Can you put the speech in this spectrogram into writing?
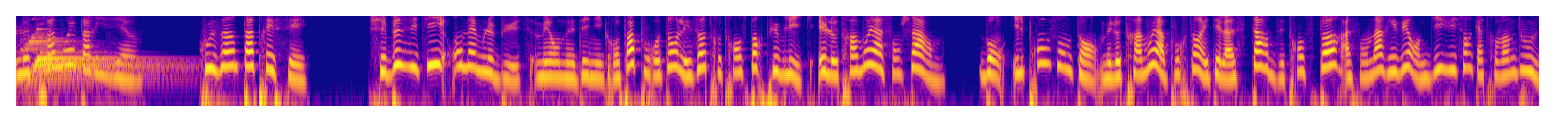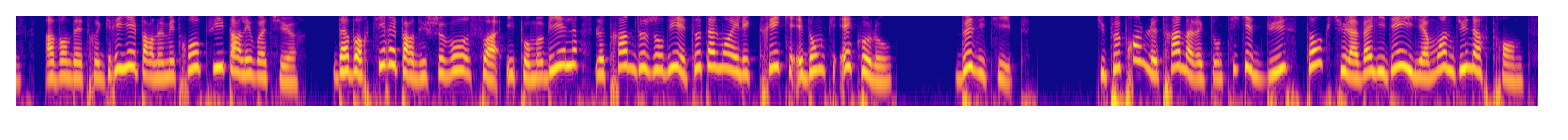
Le tramway parisien. Cousin pas pressé. Chez BuzzCity, on aime le bus, mais on ne dénigre pas pour autant les autres transports publics, et le tramway a son charme. Bon, il prend son temps, mais le tramway a pourtant été la star des transports à son arrivée en 1892, avant d'être grillé par le métro puis par les voitures. D'abord tiré par des chevaux, soit hippomobile, le tram d'aujourd'hui est totalement électrique et donc écolo. Tu peux prendre le tram avec ton ticket de bus tant que tu l'as validé il y a moins d'une heure trente.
